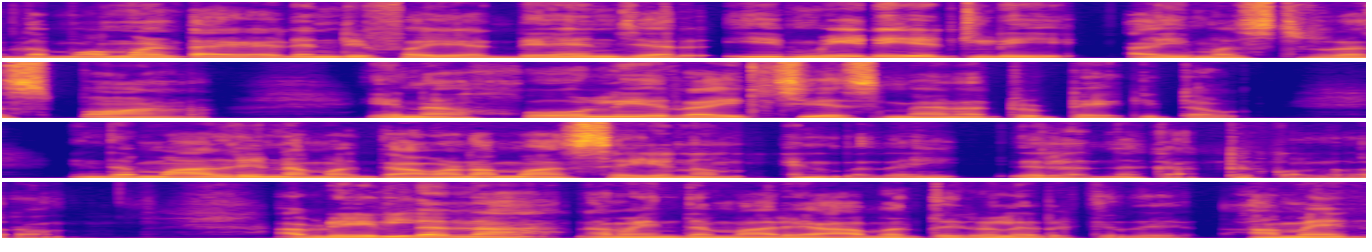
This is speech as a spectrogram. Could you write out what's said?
The moment I identify a danger immediately I must respond in a holy righteous manner to take it out இந்த மாதிரி நம்ம கவனமாக செய்யணும் என்பதை இதிலிருந்து கற்றுக்கொள்கிறோம். அப்படி இல்லைன்னா நம்ம இந்த மாதிரி ஆபத்துகள் இருக்குது. ஆமேன்.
